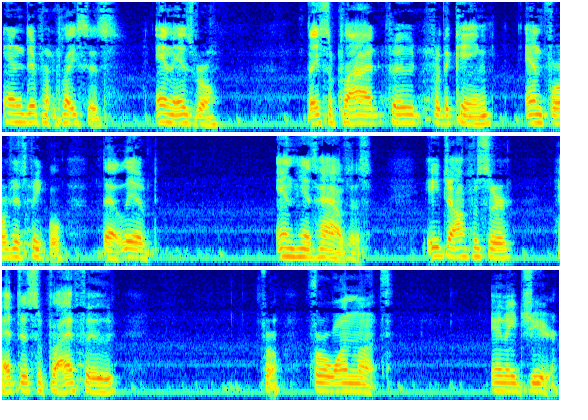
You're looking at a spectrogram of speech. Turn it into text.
in different places in Israel. They supplied food for the king and for his people that lived in his houses. Each officer had to supply food for, for one month in each year.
